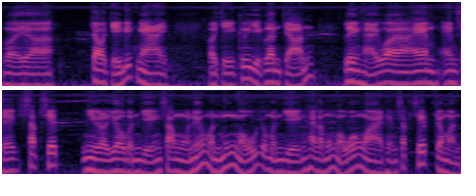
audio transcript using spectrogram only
rồi ờ, cho chị biết ngày rồi chị cứ việc lên trển liên hệ qua em em sẽ sắp xếp như là vô bệnh viện xong rồi nếu mình muốn ngủ trong bệnh viện hay là muốn ngủ ở ngoài thì em sắp xếp cho mình.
